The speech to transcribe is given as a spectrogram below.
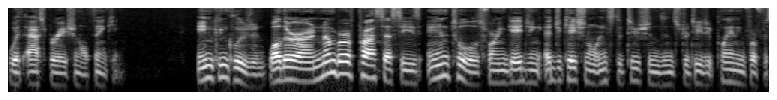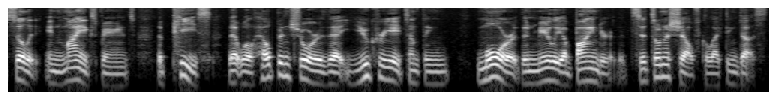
with aspirational thinking. In conclusion, while there are a number of processes and tools for engaging educational institutions in strategic planning for facility, in my experience, the piece that will help ensure that you create something more than merely a binder that sits on a shelf collecting dust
